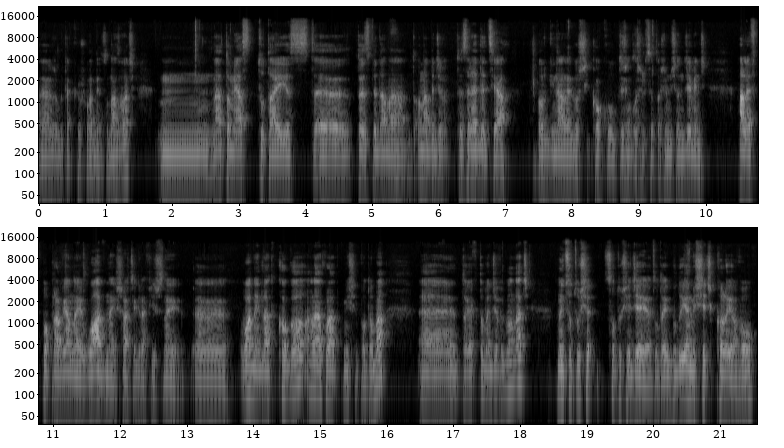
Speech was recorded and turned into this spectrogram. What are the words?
e, żeby tak już ładnie to nazwać. Mm, Natomiast tutaj jest, to jest wydana, ona będzie, to jest reedycja oryginalnego Shikoku 1889, ale w poprawionej, ładnej szacie graficznej, e, ładnej dla kogo, ale akurat mi się podoba, e, to jak to będzie wyglądać. No i co tu się, co tu się dzieje? Tutaj budujemy sieć kolejową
